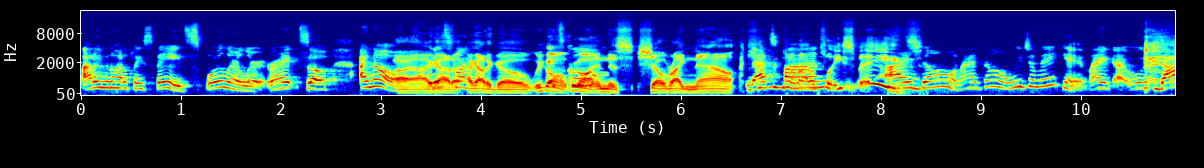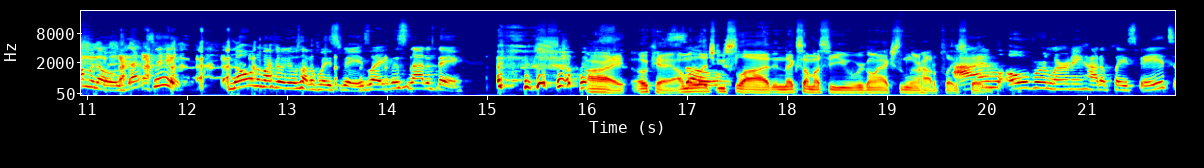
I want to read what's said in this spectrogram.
I don't even know how to play spades. Spoiler alert, right? So I know. All right, I gotta, I gotta go. We're going, cool. we're going to end this show right now. I That's fine. how to play spades. I don't, I don't. We Jamaican, like dominoes. that's it. No one in my family knows how to play spades. Like this is not a thing. All right. Okay. I'm so, gonna let you slide, and next time I see you, we're gonna actually learn how to play spades. I'm over learning how to play spades.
